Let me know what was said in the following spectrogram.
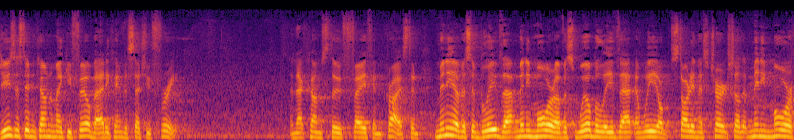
Jesus didn't come to make you feel bad, he came to set you free. And that comes through faith in Christ. And many of us have believed that. Many more of us will believe that. And we are starting this church so that many more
